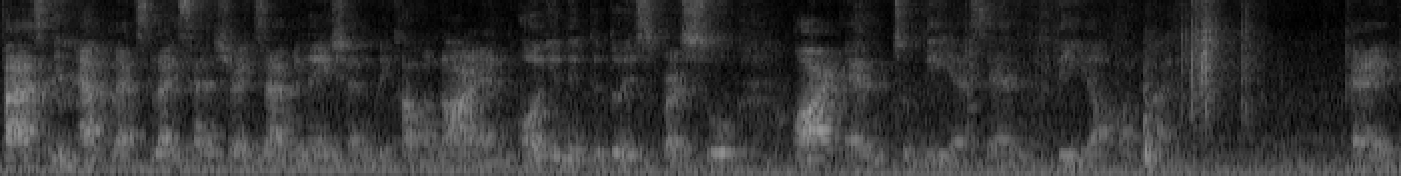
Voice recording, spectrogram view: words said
pass the NCLEX licensure examination, become an RN, all you need to do is pursue RN to BSN via online. Okay?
